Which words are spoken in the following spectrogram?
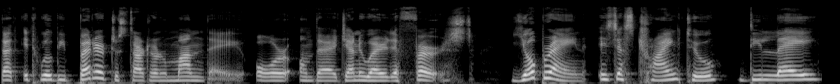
that it will be better to start on Monday or on the January the 1st, your brain is just trying to delay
